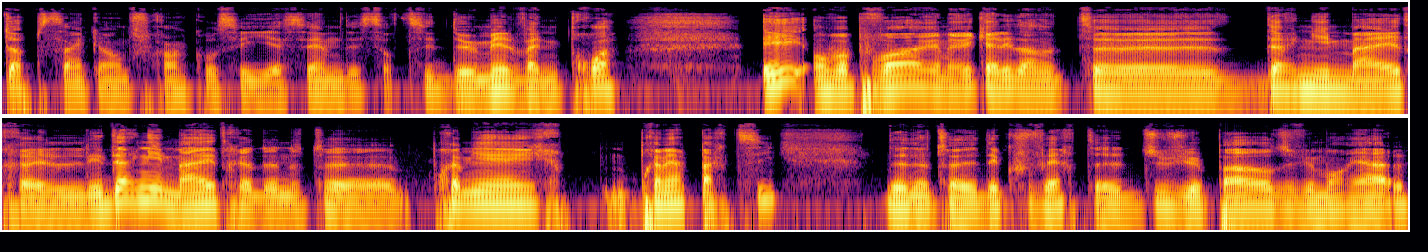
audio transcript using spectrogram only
top 50 franco-CISM des sorties 2023. Et on va pouvoir, Émeric, aller dans notre euh, dernier maître, les derniers maîtres de notre euh, première, première partie de notre découverte du Vieux-Port, du Vieux-Montréal.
